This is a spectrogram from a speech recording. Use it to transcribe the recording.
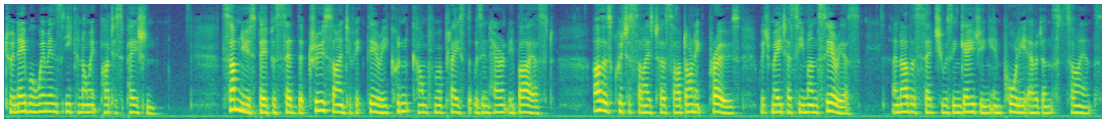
to enable women's economic participation. Some newspapers said that true scientific theory couldn't come from a place that was inherently biased. Others criticised her sardonic prose, which made her seem unserious, and others said she was engaging in poorly evidenced science.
